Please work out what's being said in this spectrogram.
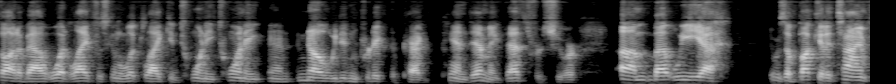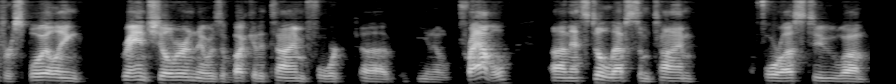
thought about what life was going to look like in 2020. And no, we didn't predict the pa- pandemic, that's for sure. Um, but we, uh, there was a bucket of time for spoiling grandchildren. There was a bucket of time for, uh, you know, travel. Uh, and that still left some time for us to um,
